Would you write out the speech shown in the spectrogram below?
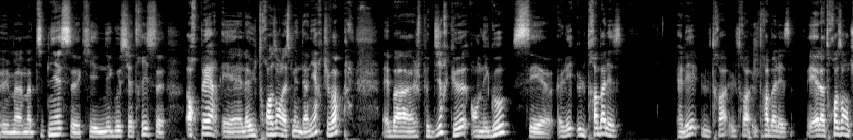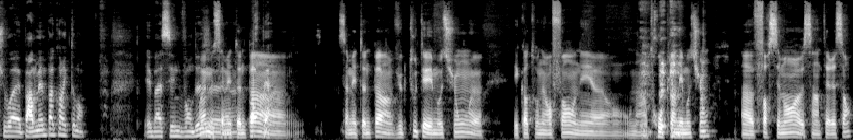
euh, ma, petite nièce, qui est négociatrice hors pair, et elle a eu trois ans la semaine dernière, tu vois. Et bah, je peux te dire que en égo, c'est, elle est ultra balèze. Elle est ultra, ultra, ultra balèze. Et elle a trois ans, tu vois, elle parle même pas correctement et bah c'est une vendeuse. Ouais, mais ça m'étonne pas. Hein, ça m'étonne pas, hein, vu que tout est émotion. Euh, Et quand on est enfant, on, est, on a un trop plein d'émotions. forcément, c'est intéressant.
